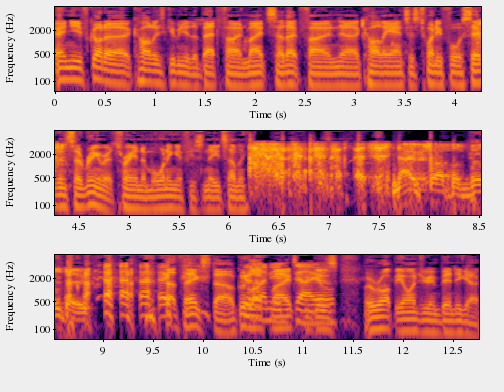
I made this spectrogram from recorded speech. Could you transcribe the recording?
And you've got a Kylie's giving you the bat phone, mate. So that phone, uh, Kylie answers twenty four seven. So ring her at three in the morning if you need something. No problem, will do. Thanks, Dale. Good, Good luck, on you, mate. Dale. Because we're right behind you in Bendigo.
